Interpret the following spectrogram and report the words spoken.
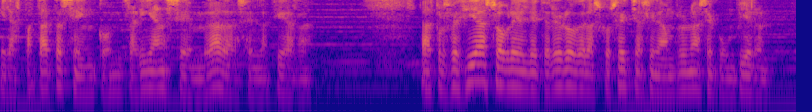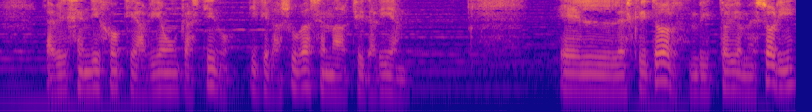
y las patatas se encontrarían sembradas en la tierra. Las profecías sobre el deterioro de las cosechas y la hambruna se cumplieron. La Virgen dijo que habría un castigo y que las uvas se marchitarían. El escritor Vittorio Messori,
